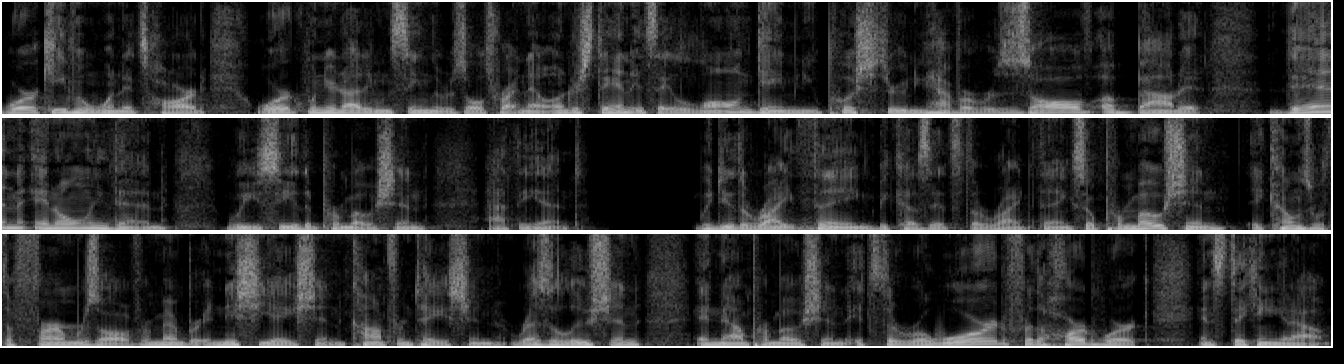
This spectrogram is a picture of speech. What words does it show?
Work even when it's hard. Work when you're not even seeing the results right now. Understand it's a long game and you push through and you have a resolve about it. Then and only then will you see the promotion at the end we do the right thing because it's the right thing. So promotion, it comes with a firm resolve. Remember, initiation, confrontation, resolution, and now promotion. It's the reward for the hard work and sticking it out.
